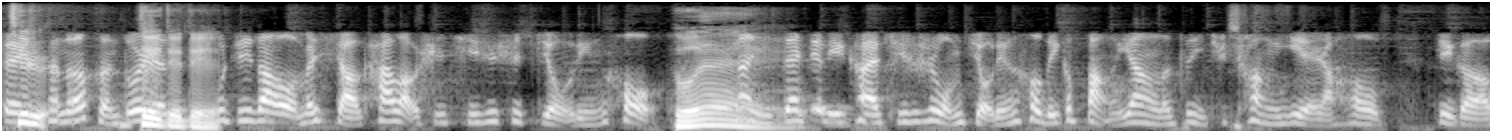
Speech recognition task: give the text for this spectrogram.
其实可能很多人对对对不知道我们小咖老师其实是九零后，对，那你在这里看，其实是我们九零后的一个榜样了，自己去创业，然后这个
